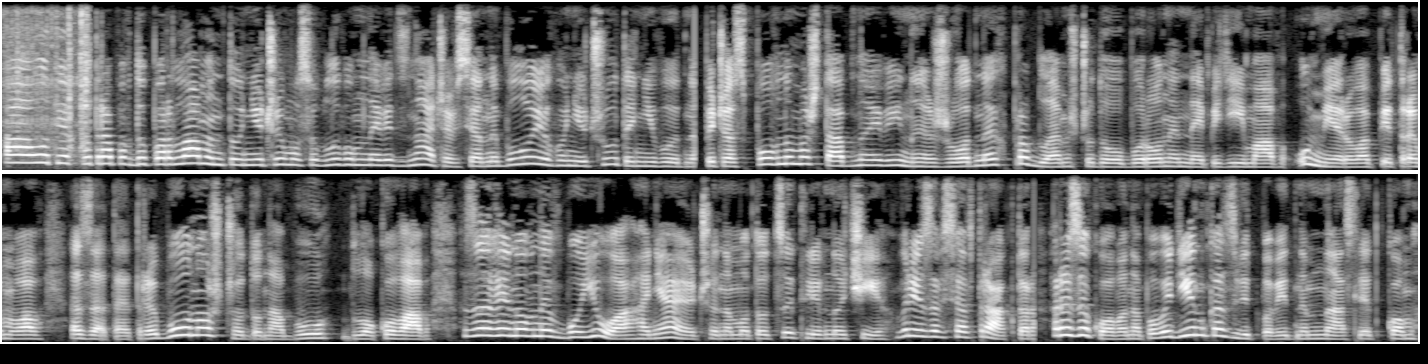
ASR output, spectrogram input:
А от як потрапив до парламенту, нічим особливим не відзначився. Не було його ні чути, ні видно. Під час повномасштабної війни жодних проблем щодо оборони не підіймав. Умірова підтримував. Зате трибуну щодо набу блокував. Загинув не в бою, а ганяючи на мотоциклі вночі. Врізався в трактор. Ризикована поведінка з відповідним наслідком.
